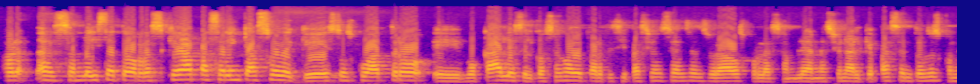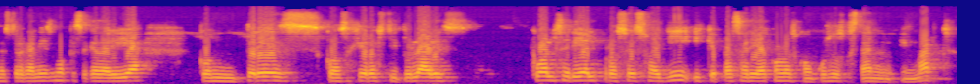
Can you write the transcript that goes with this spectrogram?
Ahora, asambleísta Torres, ¿qué va a pasar en caso de que estos cuatro eh, vocales del Consejo de Participación sean censurados por la Asamblea Nacional? ¿Qué pasa entonces con este organismo que se quedaría con tres consejeros titulares? ¿Cuál sería el proceso allí y qué pasaría con los concursos que están en marcha?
